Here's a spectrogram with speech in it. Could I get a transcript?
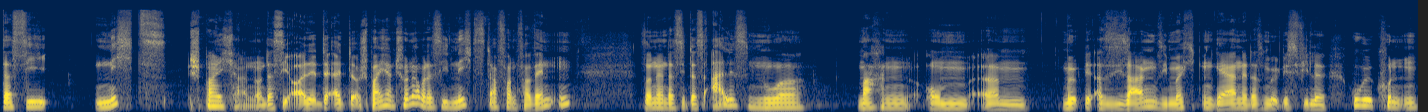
dass sie nichts speichern. Und dass sie äh, äh, speichern schon, aber dass sie nichts davon verwenden, sondern dass sie das alles nur machen, um ähm, also sie sagen, sie möchten gerne, dass möglichst viele Google-Kunden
